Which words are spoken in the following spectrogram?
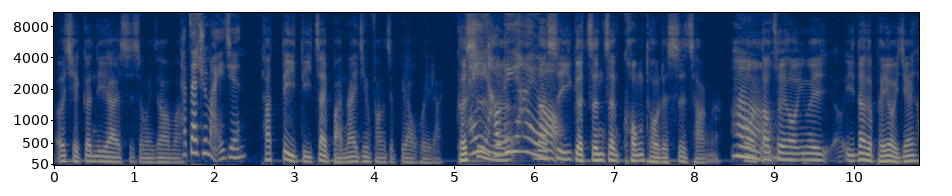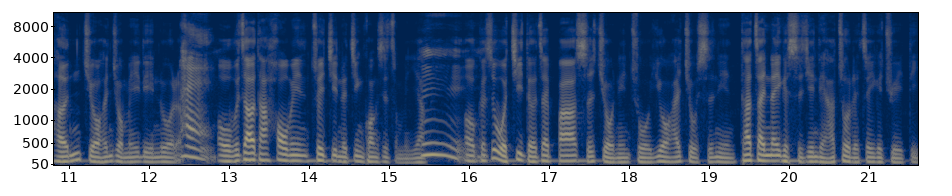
而且更厉害的是什么？你知道吗？他再去买一间，他弟弟再把那一间房子标回来。可是，好厉害哦！那是一个真正空头的市场啊。哦，到最后，因为那个朋友已经很久很久没联络了。哦，我不知道他后面最近的境况是怎么样。嗯。哦，可是我记得在八十九年左右，还九十年，他在那个时间点，他做了这个决定。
